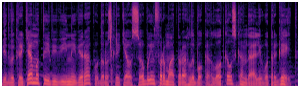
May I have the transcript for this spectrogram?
Від викриття мотивів війни в Іраку до розкриття особи інформатора глибока глотка у скандалі Watergate.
